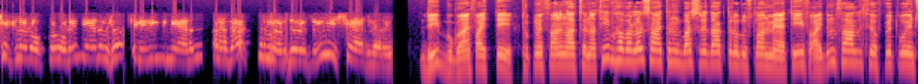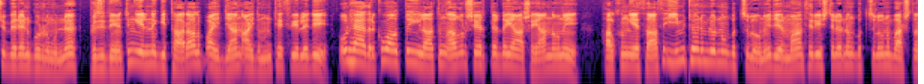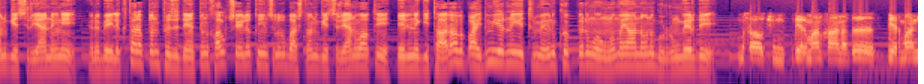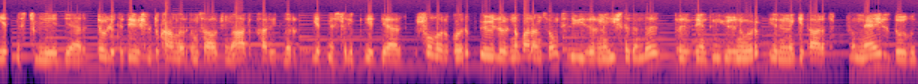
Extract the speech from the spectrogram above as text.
çekileroklar. Ol edýänem şo telewideniýäniň redaktorlary, döredijilik işgärleri. Diýip, Bugaýew aýtdy. Türkmenistanyň Alternatiw habarlar saýtynyň baş redaktory Ruslan Mätiýew aýdym-sazly söhbet boýunça beren gürrüňinde prezidentiň eline gitara alyp aýdýan aýdymyny teswirledi. Ol häzirki wagtda ilatyň agyr şertlerde ýaşaýandygyny, Halkyň esasy iýmit önümleriniň gytçylygyny, derman serişdeleriniň gytçylygyny başdan geçirýändigini, ýöne beýleki tarapdan prezidentiň halk şeýle kynçylygy başdan geçirýän wagty eline gitara alyp aýdym ýerine ýetirmegini köpleriň oňlamaýandygyny gürrüň berdi. Mysal üçin, dermanhanada derman ýetmezçiligi edýär. Döwlete degişli dükanlarda, mysal üçin, azyk harytlar ýetmezçilik edýär. Şolary görüp, öýlerine baransoň, telewizoryny işledende prezidentiň ýüzüni görüp, eline gitara tutsa nähili duýgy?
